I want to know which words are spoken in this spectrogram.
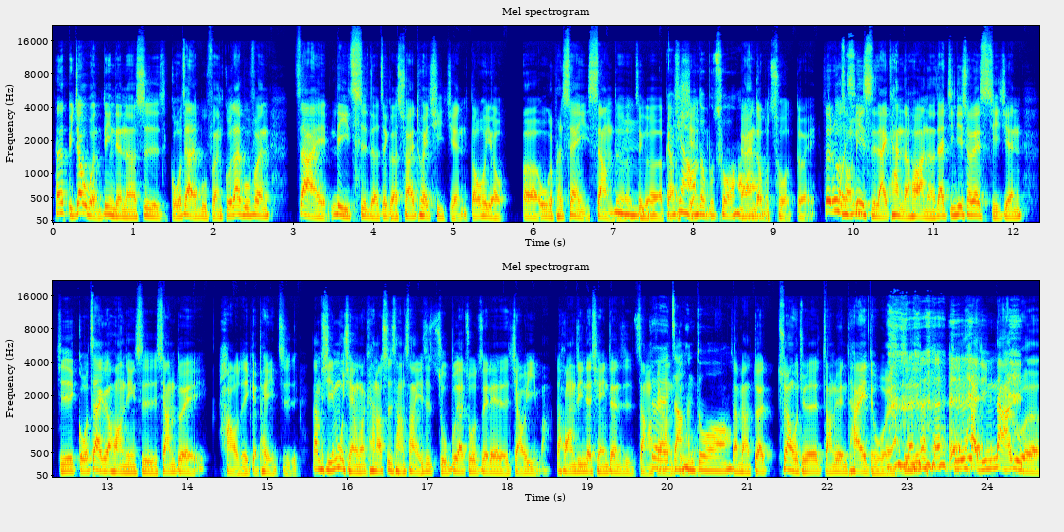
但是比较稳定的呢是国债的部分，国债部分在历次的这个衰退期间都会有。呃，五个 percent 以上的这个表现，嗯、表现好像都不错，表现都不错。对，所以如果从历史来看的话呢，在经济衰退期间，其实国债跟黄金是相对好的一个配置。那么，其实目前我们看到市场上也是逐步在做这类的交易嘛。那黄金在前一阵子涨了非常多，涨很多，涨非常对。虽然我觉得涨的有点太多了，就是 其实它已经纳入了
